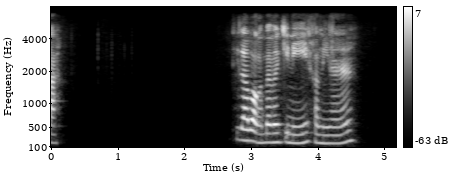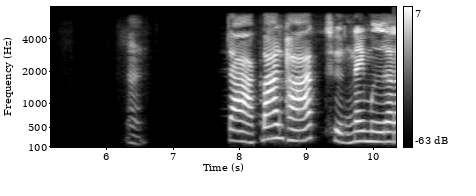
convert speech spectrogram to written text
ตาที่เราบอกกันไปเมื่อกี้นี้คำนี้นะจากบ้านพักถึงในเมือง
